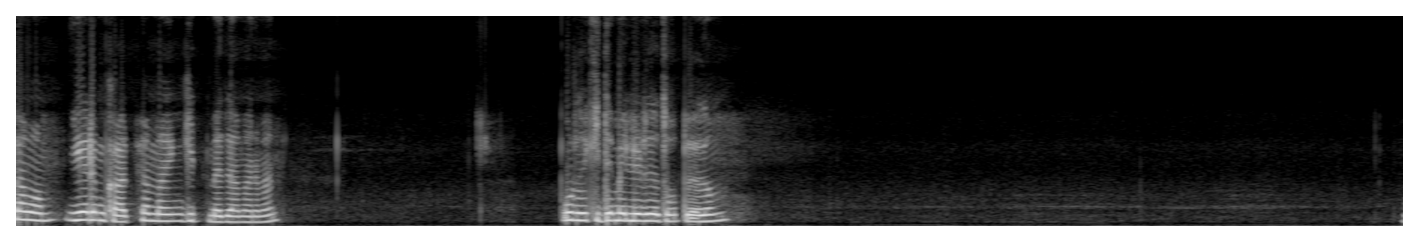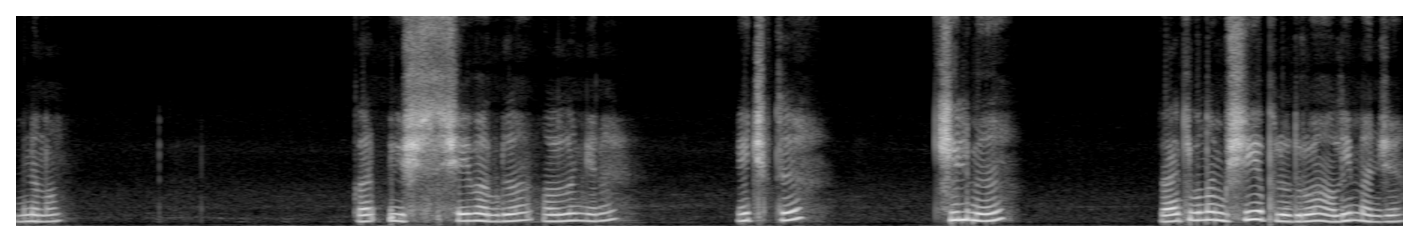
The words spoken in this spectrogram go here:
Tamam. Yarım kalp. Hemen gitmedi hemen hemen. Buradaki demirleri de toplayalım. Bu ne lan? Garip bir şey var burada. Alalım gene. Ne çıktı? Kil mi? Belki bundan bir şey yapılıyordur o. Alayım bence.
